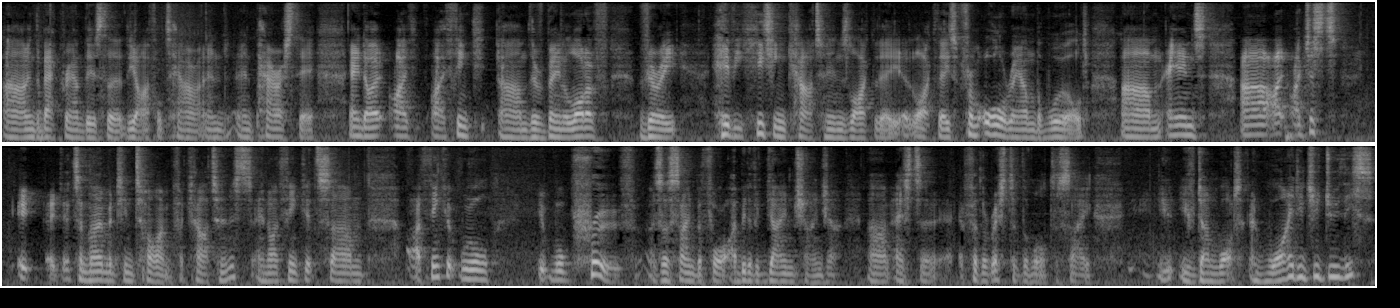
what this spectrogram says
uh, in the background, there's the, the Eiffel Tower and, and Paris there. And I, I, I think um, there have been a lot of very heavy hitting cartoons like the like these from all around the world. Um, and uh, I, I, just it, it, it's a moment in time for cartoonists, and I think it's um, I think it will it will prove, as I was saying before, a bit of a game changer um, as to for the rest of the world to say, you, you've done what and why did you do this?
